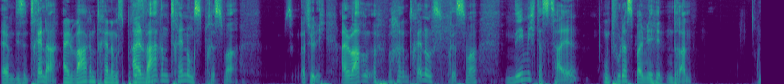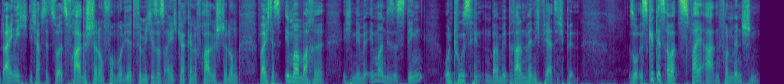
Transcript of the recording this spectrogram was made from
ähm, diesen Trenner, Ein wahren Trennungsprisma. einen wahren Trennungsprisma, natürlich, einen wahren, wahren Trennungsprisma, nehme ich das Teil und tu das bei mir hinten dran. Und eigentlich, ich habe es jetzt so als Fragestellung formuliert. Für mich ist das eigentlich gar keine Fragestellung, weil ich das immer mache. Ich nehme immer dieses Ding und tue es hinten bei mir dran, wenn ich fertig bin. So, es gibt jetzt aber zwei Arten von Menschen.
